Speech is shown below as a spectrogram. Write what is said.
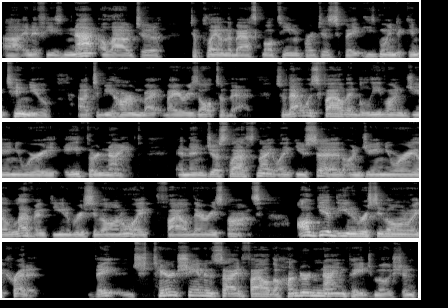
Uh, and if he's not allowed to to play on the basketball team and participate he's going to continue uh, to be harmed by, by a result of that. So that was filed i believe on january 8th or 9th and then just last night like you said on january 11th the university of illinois filed their response. I'll give the university of illinois credit they Terrence Shannon's side filed a 109 page motion,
